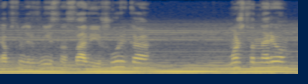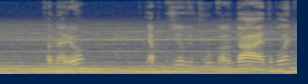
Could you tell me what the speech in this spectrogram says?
Я посмотрел вниз на Славе и Шурика. Может, фонарем? Фонарем? Я покрутил в руках. Да, это была не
